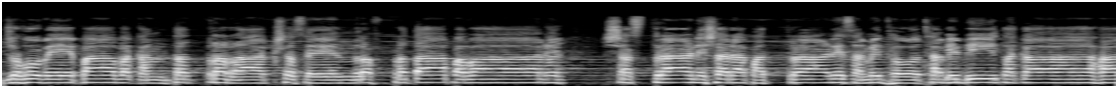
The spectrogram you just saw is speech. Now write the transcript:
जुहुवे पावकम् तत्र राक्षसेन्द्रः प्रतापवान्। शस्त्राणि शरपत्राणि समिधोऽथ बिभीतकाः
